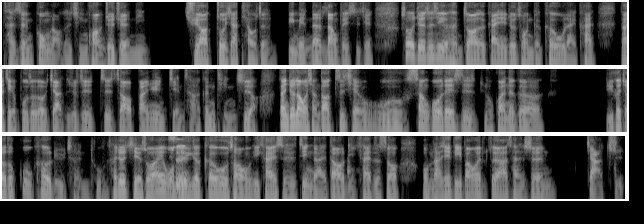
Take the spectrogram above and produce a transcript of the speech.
产生功劳的情况，就觉得你需要做一下调整，避免那浪费时间。所以我觉得这是一个很重要的概念，就是从你的客户来看，哪几个步骤都有价值，就是制造、搬运、检查跟停滞哦。那你就让我想到之前我上过类似有关那个。一个叫做顾客旅程图，他就解说，哎，我们一个客户从一开始进来到离开的时候，我们哪些地方会对他产生价值？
